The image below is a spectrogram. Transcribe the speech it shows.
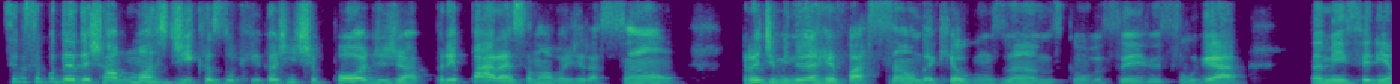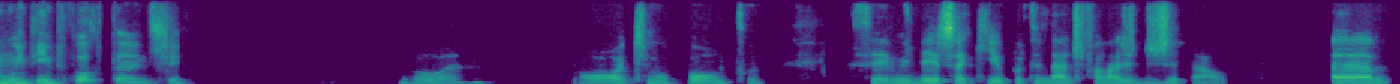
se você puder deixar algumas dicas do que, que a gente pode já preparar essa nova geração para diminuir a refação daqui a alguns anos com vocês nesse lugar, também seria muito importante. Boa, ótimo ponto. Você me deixa aqui a oportunidade de falar de digital. Uh,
